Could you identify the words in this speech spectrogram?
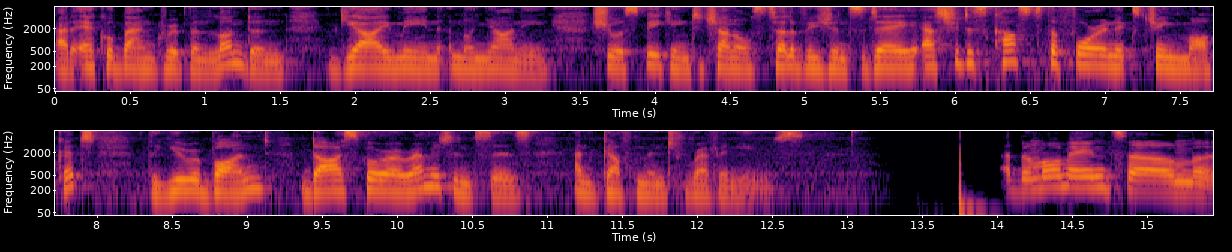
at Ecobank Group in London, Gyaimin Nonyani. She was speaking to Channels Television today as she discussed the foreign exchange market, the Eurobond, diaspora remittances and government revenues. At the moment, um,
